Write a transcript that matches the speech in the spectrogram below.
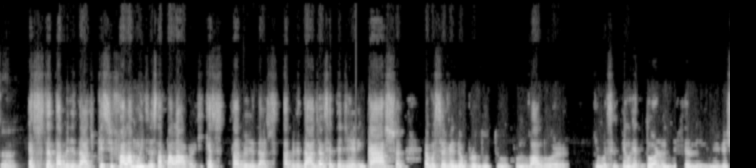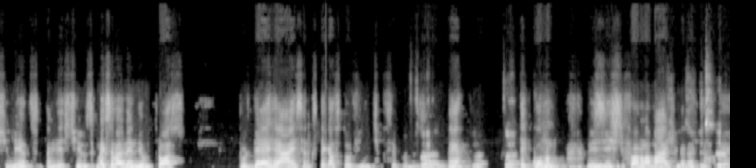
tá. é sustentabilidade, porque se fala muito dessa palavra. O que é sustentabilidade? Sustentabilidade é você ter dinheiro em caixa, é você vender um produto por um valor que você tem um retorno dele, um investimento, você está investindo. Como é que você vai vender um troço por 10 reais, sendo que você gastou 20 para você produzir, claro, né? Claro, claro. Tem como, não existe fórmula mágica, né? Então,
